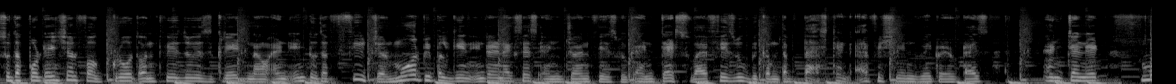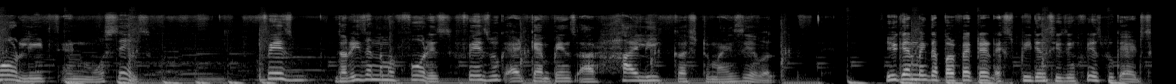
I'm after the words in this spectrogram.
So the potential for growth on Facebook is great now and into the future more people gain internet access and join Facebook and that's why Facebook become the best and efficient way to advertise and generate more leads and more sales. Facebook the reason number 4 is Facebook ad campaigns are highly customizable. You can make the perfect ad experience using Facebook ads.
